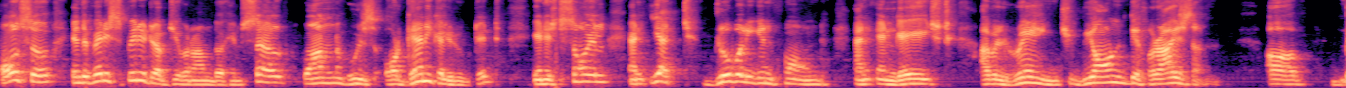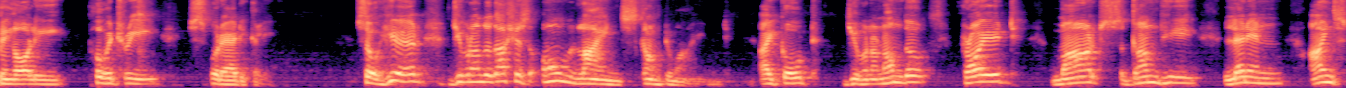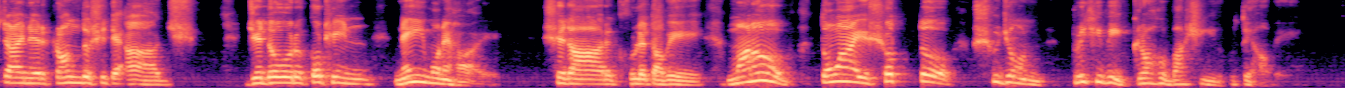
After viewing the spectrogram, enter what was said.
Also, in the very spirit of Jivananda himself, one who is organically rooted in his soil and yet globally informed and engaged, I will range beyond the horizon of Bengali poetry sporadically. So here, Jivananda Das's own lines come to mind. I quote Jivanananda, Freud, Marx, Gandhi, Lenin, Einsteiner ক্রন্দশিতে আজ যে দৌড় কঠিন নেই মনে হয় সেদার খুলে তবে মানব তোমায় সত্য সুজন পৃথিবী গ্রহবাসী হতে হবে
